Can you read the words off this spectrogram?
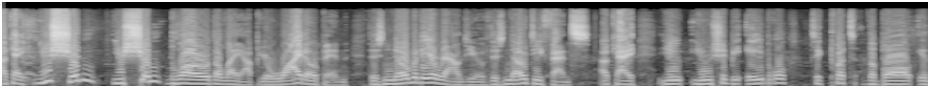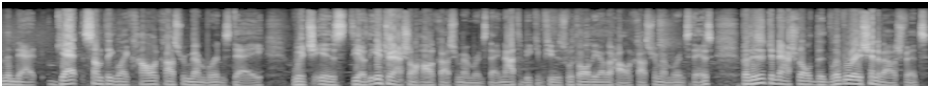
Okay, you shouldn't you shouldn't blow the layup. You're wide open. There's nobody around you. There's no defense. Okay, you you should be able to put the ball in the net. Get something like Holocaust Remembrance Day, which is you know the International Holocaust Remembrance Day, not to be confused with all the other Holocaust Remembrance Days. But this is international, the liberation of Auschwitz,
